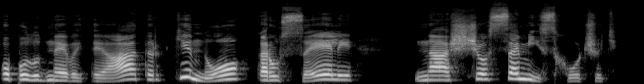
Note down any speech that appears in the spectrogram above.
пополудневий театр, кіно, каруселі, на що самі схочуть,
